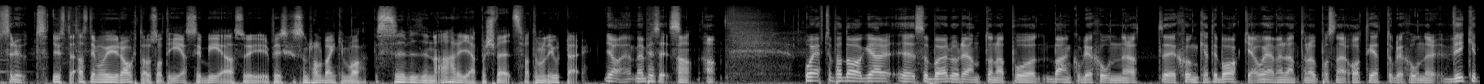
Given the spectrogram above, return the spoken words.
ser ut. Just det, alltså det var ju rakt av så att ECB, alltså Europeiska centralbanken, var svinarga på Schweiz för att de hade gjort det här. Ja, men precis. Ja. Ja. Och efter ett par dagar eh, så börjar då räntorna på bankobligationer att eh, sjunka tillbaka och även räntorna på såna här AT1-obligationer, vilket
